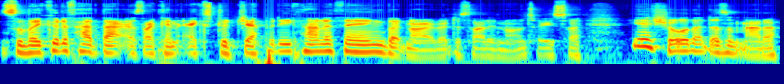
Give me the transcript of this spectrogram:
So they could have had that as like an extra Jeopardy kind of thing, but no, they decided not to. So yeah, sure, that doesn't matter.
